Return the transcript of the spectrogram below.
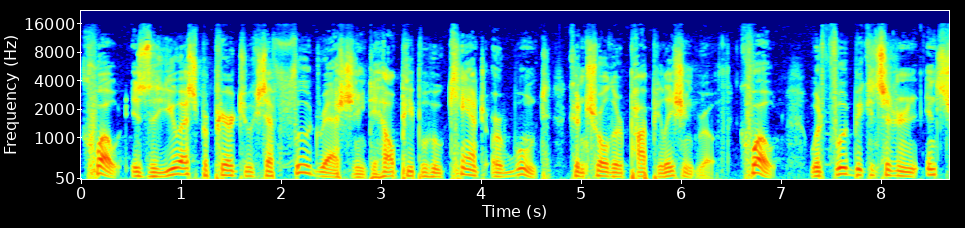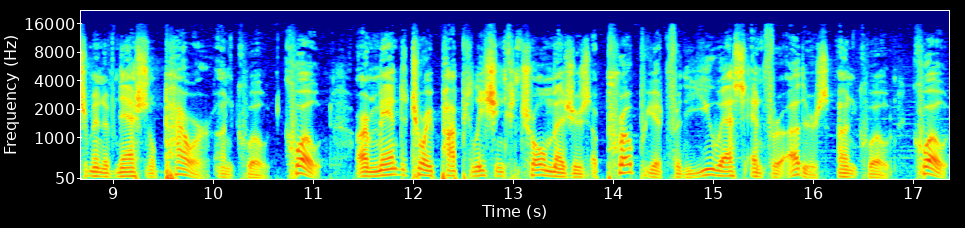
Quote, is the U.S. prepared to accept food rationing to help people who can't or won't control their population growth? Quote, would food be considered an instrument of national power? Unquote. Quote, are mandatory population control measures appropriate for the U.S. and for others? Unquote. Quote,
